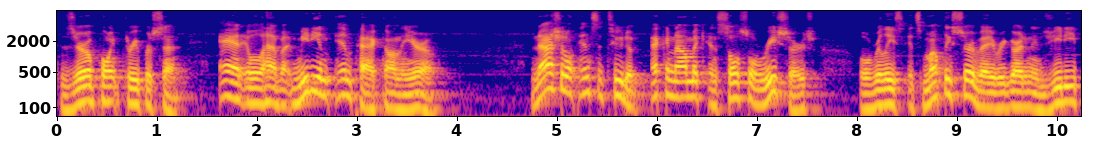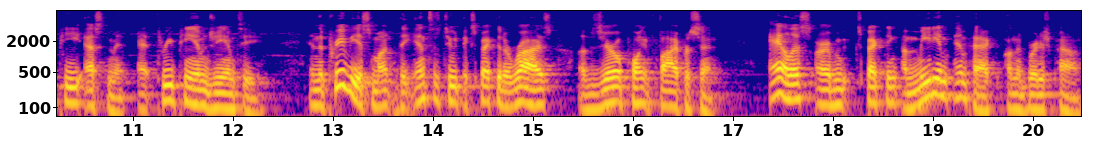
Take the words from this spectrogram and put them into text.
to 0.3%, and it will have a medium impact on the euro. National Institute of Economic and Social Research will release its monthly survey regarding the GDP estimate at 3 p.m. GMT. In the previous month, the Institute expected a rise of 0.5%. Analysts are expecting a medium impact on the British pound.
